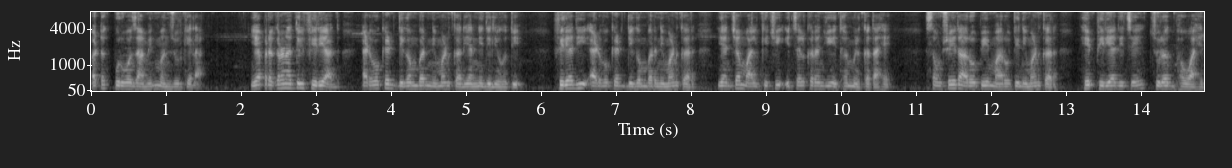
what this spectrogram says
अटकपूर्व जामीन मंजूर केला. या प्रकरणातील फिर्याद ॲडव्होकेट दिगंबर निमणकर यांनी दिली होती. फिर्यादी ॲडव्होकेट दिगंबर निमणकर यांच्या मालकीची इचलकरंजी इथं मिळकत आहे. संशयित आरोपी मारुती निमणकर हे फिर्यादीचे चुलत भाऊ आहेत.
